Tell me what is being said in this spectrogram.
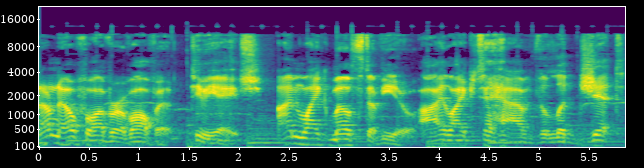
don't know if we'll ever evolve it, TBH. I'm like most of you. I like to have the legit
